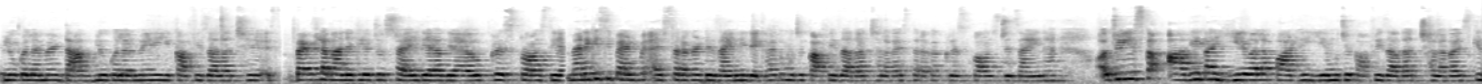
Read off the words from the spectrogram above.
ब्लू कलर में डार्क ब्लू कलर में, ये काफ़ी ज़्यादा अच्छे बेल्ट लगाने के लिए जो स्टाइल दिया गया है, वो क्रिस क्रॉस दिया मैंने किसी पैंट में इस तरह का डिज़ाइन नहीं देखा है तो मुझे काफ़ी ज़्यादा अच्छा लगा इस तरह का क्रिस क्रॉस डिज़ाइन है। और जो ये इसका आगे का ये वाला पार्ट है, ये मुझे काफ़ी ज़्यादा अच्छा लगा। इसकी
